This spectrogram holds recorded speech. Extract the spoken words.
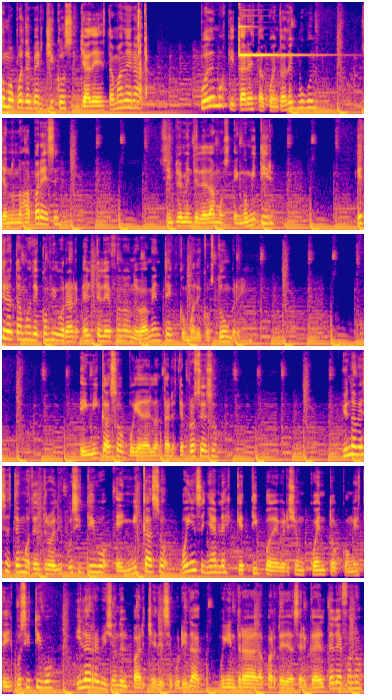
Como pueden ver chicos, ya de esta manera podemos quitar esta cuenta de Google, ya no nos aparece. Simplemente le damos en omitir y tratamos de configurar el teléfono nuevamente como de costumbre. En mi caso voy a adelantar este proceso. Y una vez estemos dentro del dispositivo, en mi caso voy a enseñarles qué tipo de versión cuento con este dispositivo y la revisión del parche de seguridad. Voy a entrar a la parte de acerca del teléfono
